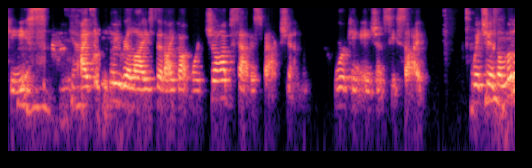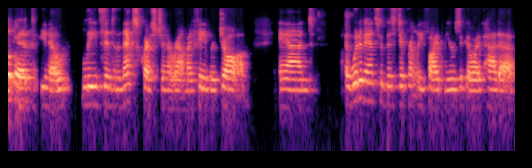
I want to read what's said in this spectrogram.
piece, mm-hmm. yes. I quickly realized that I got more job satisfaction working agency side, which is a little bit, you know, leads into the next question around my favorite job. And I would have answered this differently five years ago. I've had a,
